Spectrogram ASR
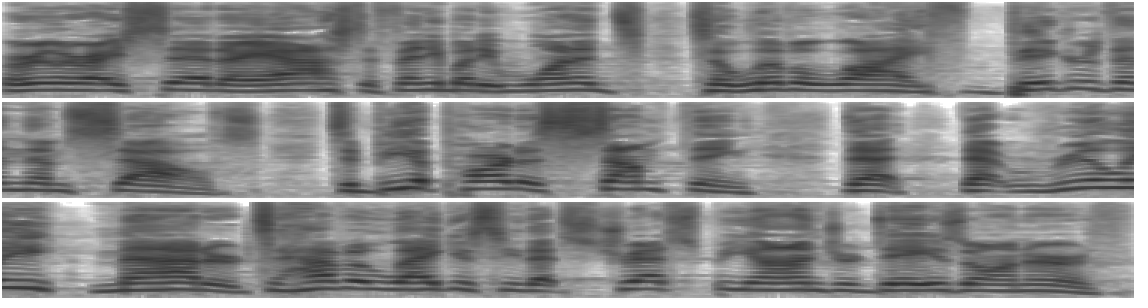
Earlier, I said, I asked if anybody wanted to live a life bigger than themselves, to be a part of something that, that really mattered, to have a legacy that stretched beyond your days on earth.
